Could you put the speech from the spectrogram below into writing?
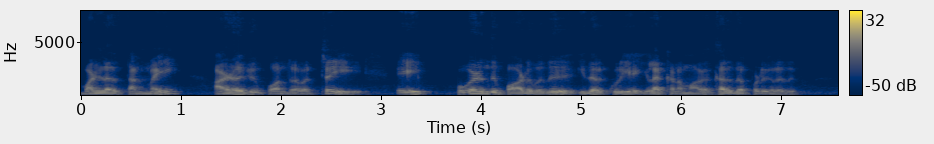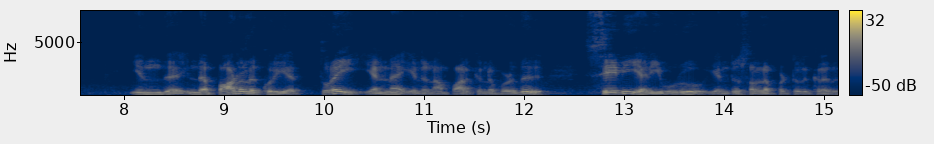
வள்ளல் தன்மை அழகு போன்றவற்றை புகழ்ந்து பாடுவது இதற்குரிய இலக்கணமாக கருதப்படுகிறது. இந்த இந்த பாடலுக்குரிய துறை என்ன என்று நாம் பார்க்கின்ற பொழுது செவி அறிவுறு என்று சொல்லப்பட்டிருக்கிறது.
